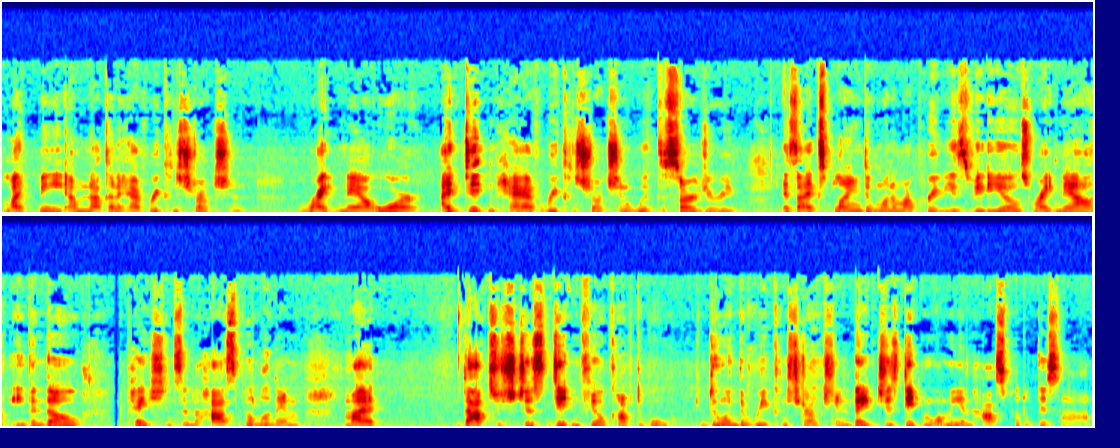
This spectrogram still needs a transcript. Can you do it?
like me. I'm not going to have reconstruction right now or I didn't have reconstruction with the surgery as I explained in one of my previous videos right now even though patients in the hospital and my doctors just didn't feel comfortable doing the reconstruction they just didn't want me in the hospital this long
